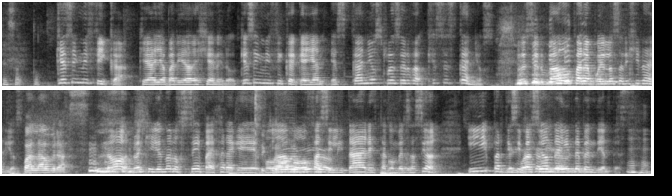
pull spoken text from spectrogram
Exacto. ¿Qué significa que haya paridad de género? ¿Qué significa que hayan escaños reservados? ¿Qué es escaños? Reservados para pueblos originarios. Palabras. No, no es que yo no lo sepa, es para que Sí, podamos facilitar esta conversación. Y participación de independientes. Ujú.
